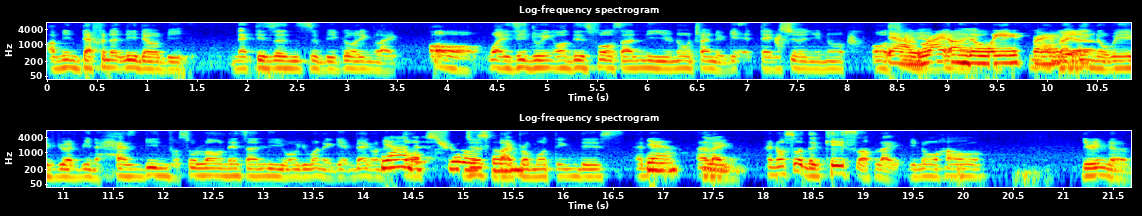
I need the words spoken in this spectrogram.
I mean, definitely there will be netizens will be going like, oh, what is he doing all this for? Suddenly, you know, trying to get attention, you know. Oh, yeah, so you right been, on the like, wave, you know, right? riding Yeah. the wave. You have been a has been for so long. Then suddenly, you, oh, you want to get back on Yeah, the top that's true. just also. by promoting this. And Yeah. I mm. like, and also the case of like, you know, how during the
